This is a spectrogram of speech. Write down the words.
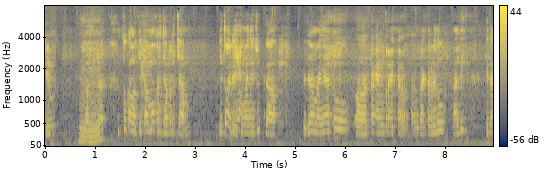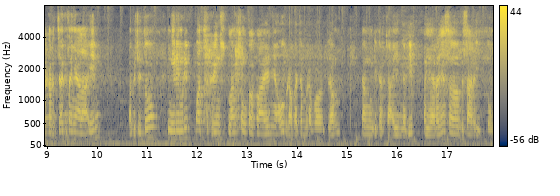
di Hmm. itu kalau kita mau kerja per jam itu ada Iya. hitungannya juga jadi namanya tuh uh, time tracker time tracker itu nanti kita kerja kita nyalain habis itu ngirim report screen langsung ke kliennya oh berapa jam berapa jam yang dikerjain jadi bayarannya sebesar itu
